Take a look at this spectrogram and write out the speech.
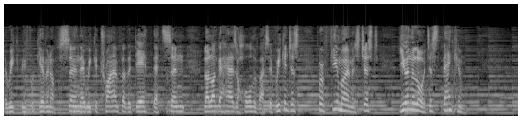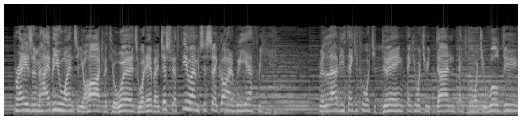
that we could be forgiven of sin, that we could triumph over death, that sin no longer has a hold of us. If we can just, for a few moments, just you and the Lord, just thank Him. Praise Him however you want in your heart, with your words, whatever. And just for a few moments, just say, God, we're here for you. We love you. Thank you for what you're doing. Thank you for what you've done. Thank you for what you will do.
